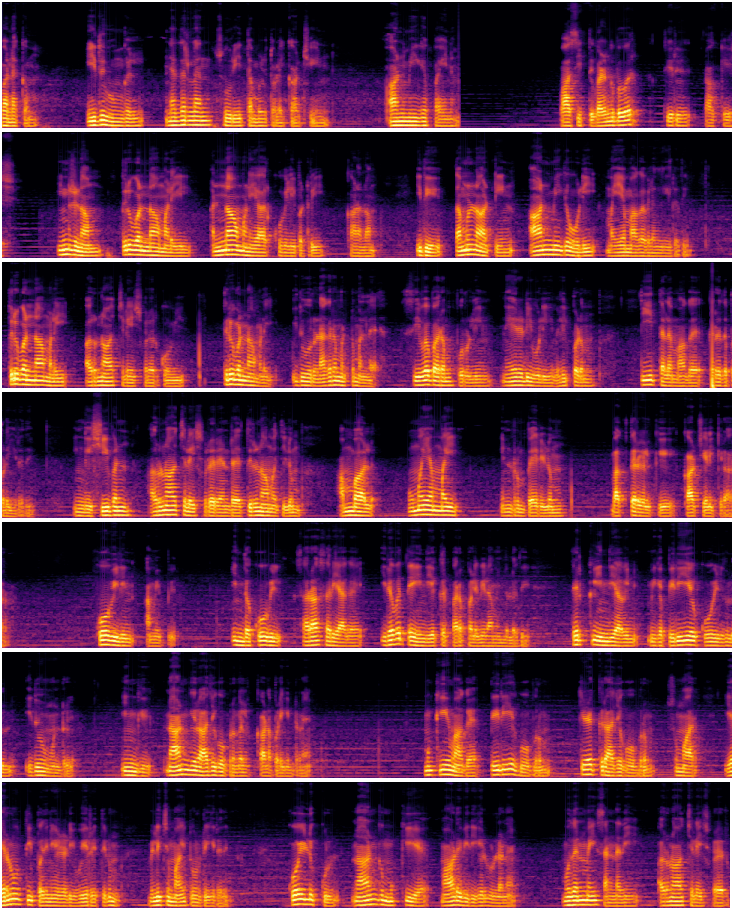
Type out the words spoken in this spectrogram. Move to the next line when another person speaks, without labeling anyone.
வணக்கம். இது உங்கள் நெதர்லாந்து சூரிய தமிழ் தொலைக்காட்சியின் ஆன்மீக பயணம். வாசித்து வழங்குபவர் திரு ராகேஷ். இன்று நாம் திருவண்ணாமலையில் அண்ணாமலையார் கோவிலை பற்றி காணலாம். இது தமிழ்நாட்டின் ஆன்மீக ஒளி மையமாக விளங்குகிறது. திருவண்ணாமலை அருணாச்சலேஸ்வரர் கோவில். திருவண்ணாமலை இது ஒரு நகரம் மட்டுமல்ல சிவபரம்பொருளின் நேரடி ஒளி வெளிப்படும் தீத்தலமாக கருதப்படுகிறது. இங்கு சிவன் அருணாச்சலேஸ்வரர் என்ற திருநாமத்திலும் அம்பாள் உமையம்மை என்றும் பெயரிலும் பக்தர்களுக்கு காட்சியளிக்கிறார். கோவிலின் அமைப்பு. இந்த கோவில் சராசரியாக இருபத்தைந்து ஏக்கர் பரப்பளவில் அமைந்துள்ளது. தெற்கு இந்தியாவின் மிகப்பெரிய கோவில்களுள் இதுவும் ஒன்று. இங்கு நான்கு ராஜகோபுரங்கள் காணப்படுகின்றன. முக்கியமாக பெரிய கோபுரம் கிழக்கு ராஜகோபுரம் சுமார் இருநூற்றி பதினேழு அடி உயரத்திலும் வெளிச்சமாய் தோன்றுகிறது. கோயிலுக்குள் நான்கு முக்கிய மாட வீதிகள் உள்ளன. முதன்மை சன்னதி அருணாச்சலேஸ்வரர்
